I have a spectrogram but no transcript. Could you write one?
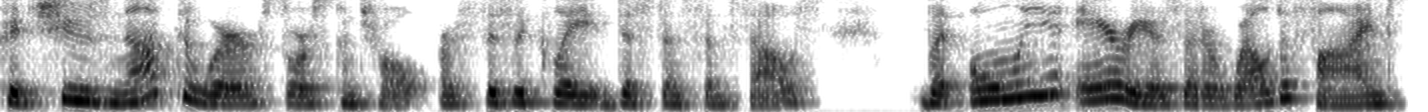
could choose not to wear source control or physically distance themselves, but only in areas that are well defined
